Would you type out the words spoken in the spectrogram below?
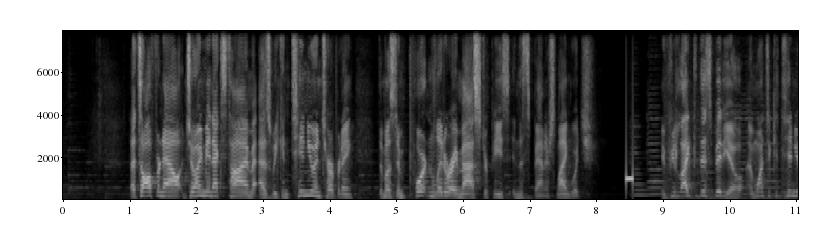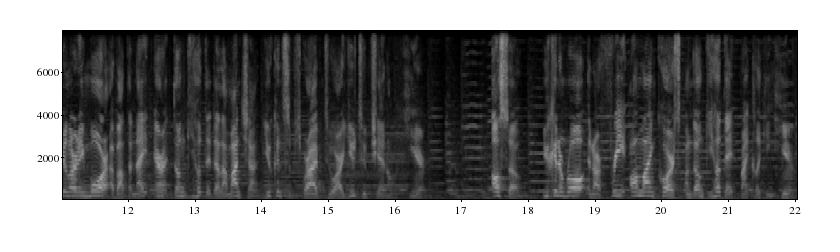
That's all for now. Join me next time as we continue interpreting the most important literary masterpiece in the Spanish language. If you liked this video and want to continue learning more about the knight-errant Don Quixote de la Mancha, you can subscribe to our YouTube channel here. Also, you can enroll in our free online course on Don Quixote by clicking here.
